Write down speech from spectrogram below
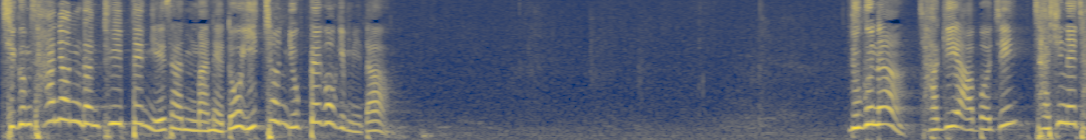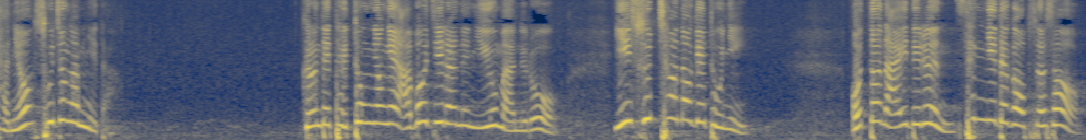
지금 4년간 투입된 예산만 해도 2,600억입니다. 누구나 자기의 아버지, 자신의 자녀 소중합니다. 그런데 대통령의 아버지라는 이유만으로 이 수천억의 돈이 어떤 아이들은 생리대가 없어서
